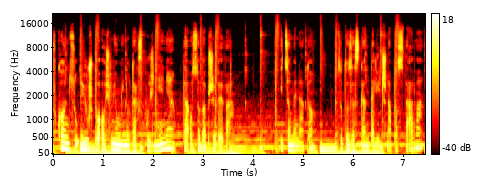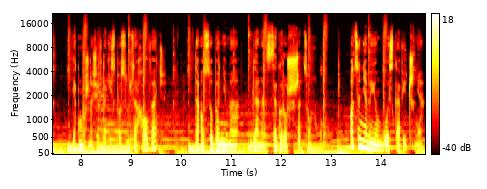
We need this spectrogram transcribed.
W końcu, już po 8 minutach spóźnienia, ta osoba przybywa. I co my na to? Co to za skandaliczna postawa? Jak można się w taki sposób zachować? Ta osoba nie ma dla nas za grosz szacunku. Oceniamy ją błyskawicznie.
